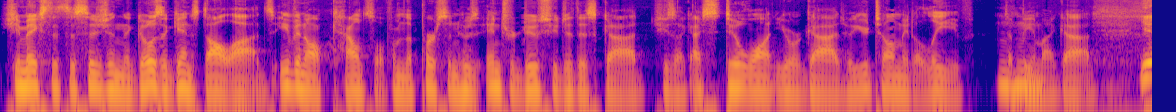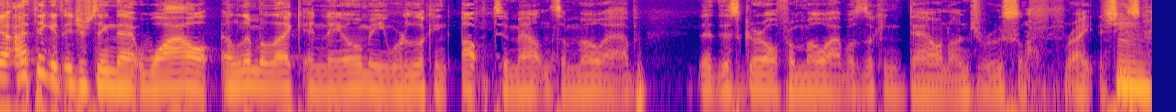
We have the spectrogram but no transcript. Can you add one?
she makes this decision that goes against all odds, even all counsel from the person who's introduced you to this God. She's like, I still want your God, who you're telling me to leave to be mm-hmm. my God. Yeah, I think it's interesting that while Elimelech and Naomi were looking up to mountains of Moab, that this girl from Moab was looking down on Jerusalem, right? She's mm.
